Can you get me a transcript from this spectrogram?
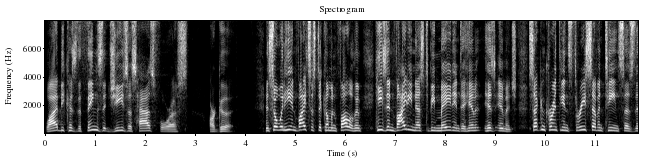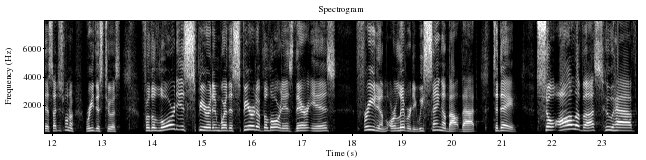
Why? Because the things that Jesus has for us are good. And so when he invites us to come and follow him, he's inviting us to be made into him, his image. 2 Corinthians 3:17 says this. I just want to read this to us. For the Lord is spirit, and where the spirit of the Lord is, there is freedom or liberty. We sang about that today. So all of us who have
